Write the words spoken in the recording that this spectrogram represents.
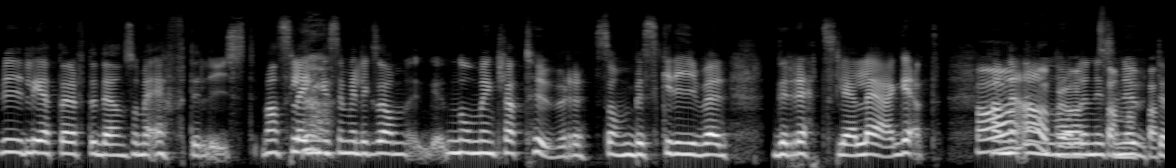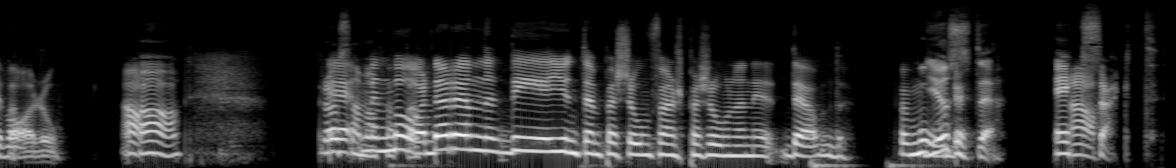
Vi letar efter den som är efterlyst. Man slänger sig med liksom nomenklatur som beskriver det rättsliga läget. Han är anhållen i sin utevaro. Ja. Ja. Bra Eh, Men mördaren, det är ju inte en person förrän personen är dömd för mord. Just det, exakt.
